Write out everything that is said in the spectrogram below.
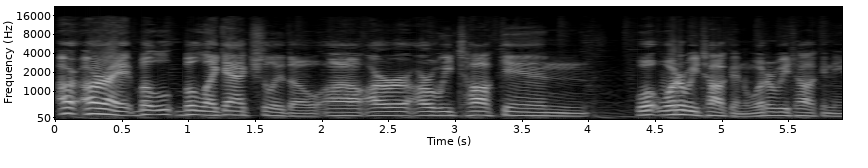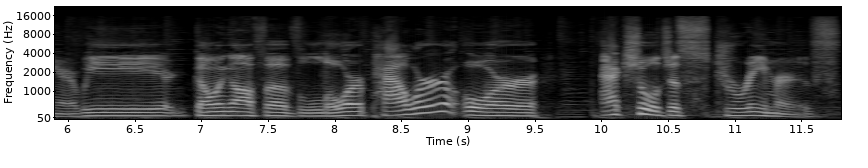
All all right, but but like actually though, uh, are are we talking? What what are we talking? What are we talking here? we going off of lore power or actual just streamers?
